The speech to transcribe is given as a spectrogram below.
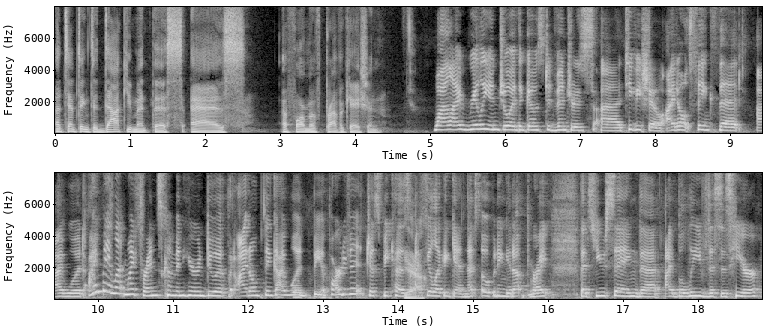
attempting to document this as a form of provocation? While I really enjoy the Ghost Adventures uh, TV show, I don't think that I would. I may let my friends come in here and do it, but I don't think I would be a part of it just because Yeah. I feel like, again, that's opening it up, right? That's you saying that I believe this is here.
